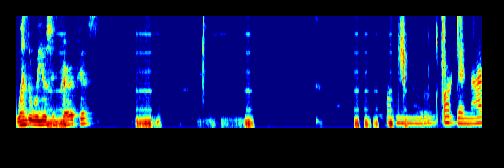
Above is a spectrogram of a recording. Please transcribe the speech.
when do we use imperatives? Mm, ordenar.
